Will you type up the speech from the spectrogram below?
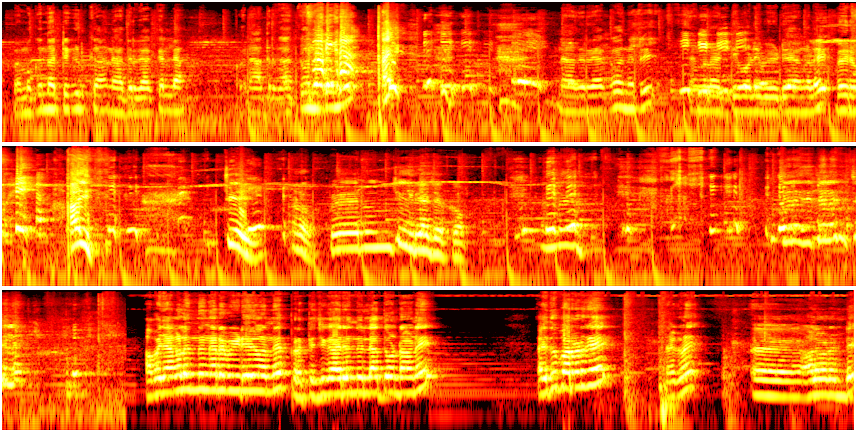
അപ്പൊ നമുക്കൊന്ന് ഒറ്റയ്ക്ക് എടുക്കാം. ഐ! നാദർകാക്ക വന്നിട്ട് ഞങ്ങൾ അടിപൊളി വീഡിയോ ഞങ്ങൾ വരും. ഐ! ചെയ് എടോ പേരും ചീരിയ ചെക്കം. അപ്പൊ ഞങ്ങൾ ഇന്ന് ഇങ്ങനെ വീഡിയോയിൽ വന്ന് പ്രത്യേകിച്ച് കാര്യമൊന്നും ഇല്ലാത്തതുകൊണ്ടാണ്. ഇത് പറഞ്ഞേ ഞങ്ങൾ ആളിവിടെ ഉണ്ട്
